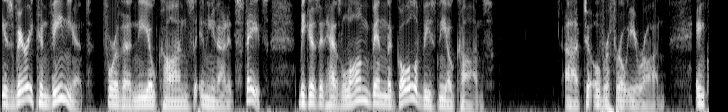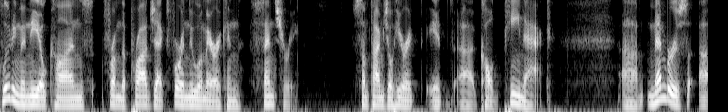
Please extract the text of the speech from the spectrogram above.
is very convenient for the neocons in the United States because it has long been the goal of these neocons uh, to overthrow Iran, including the neocons from the Project for a New American Century. Sometimes you'll hear it, it uh, called PNAC. Uh, members uh,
